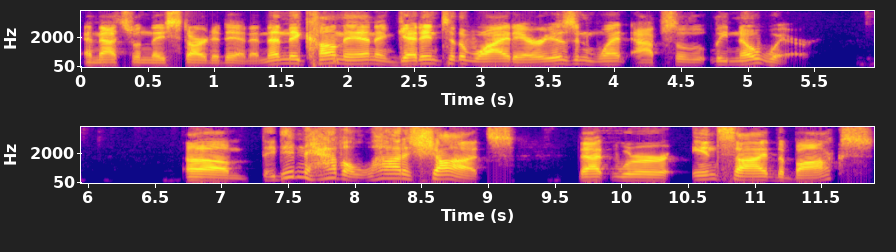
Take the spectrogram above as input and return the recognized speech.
and that's when they started in. And then they come in and get into the wide areas and went absolutely nowhere. Um, they didn't have a lot of shots that were inside the box,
